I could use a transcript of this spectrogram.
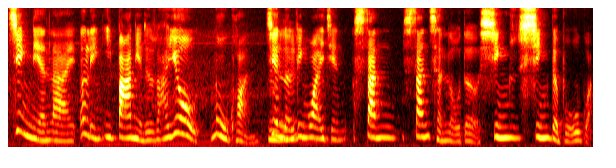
近年来，二零一八年的时候，他又募款建了另外一间三、三层楼的新新的博物馆，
